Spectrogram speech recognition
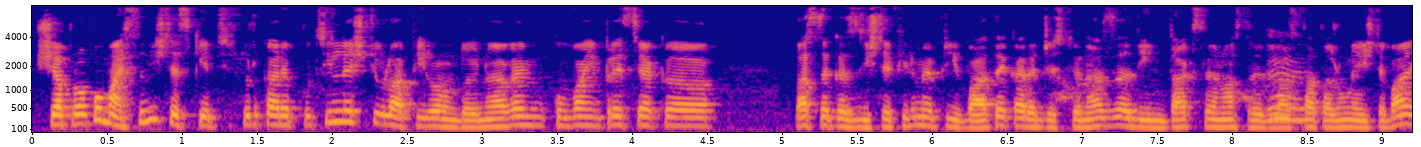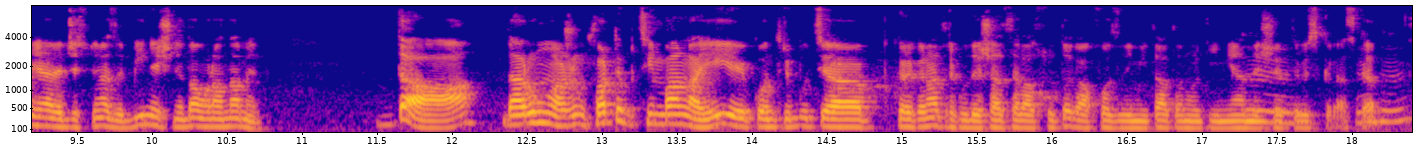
Și apropo, mai sunt niște skepsisuri care puțin le știu la pilonul 2. Noi avem cumva impresia că lasă că sunt niște firme private care gestionează din taxele noastre de la Mm. stat ajung la niște bani, care gestionează bine și ne dau un randament. Da, dar unul ajung foarte puțin bani la ei, e contribuția, cred că n-a trecut de 6%, că a fost limitată în ultimii ani, deși Mm. ar trebui să crească. Mhm,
